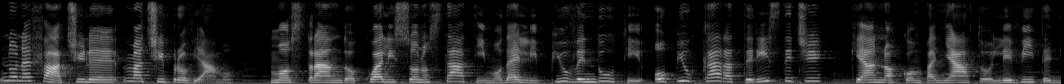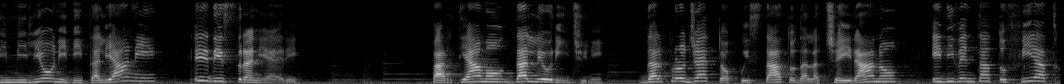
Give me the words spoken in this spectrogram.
Non è facile, ma ci proviamo, mostrando quali sono stati i modelli più venduti o più caratteristici che hanno accompagnato le vite di milioni di italiani e di stranieri. Partiamo dalle origini, dal progetto acquistato dalla Ceirano è diventato Fiat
